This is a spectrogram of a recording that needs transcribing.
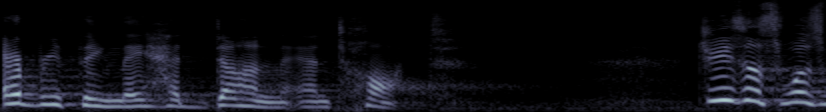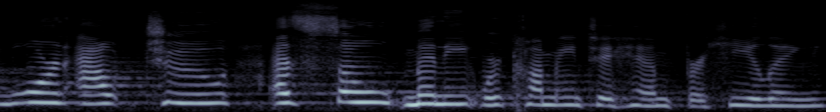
everything they had done and taught. Jesus was worn out too, as so many were coming to him for healing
